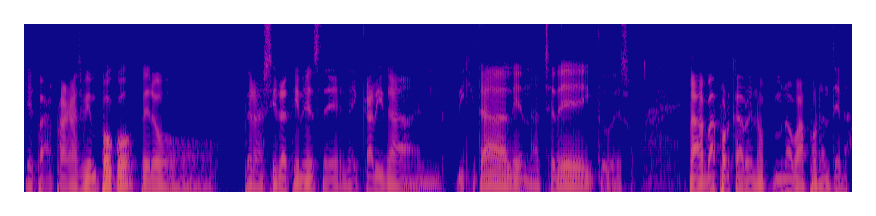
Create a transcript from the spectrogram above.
eh, pa- pagas bien poco, pero, pero así la tienes de, calidad en digital, en HD y todo eso. Va, va por cable, no, no va por antena.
